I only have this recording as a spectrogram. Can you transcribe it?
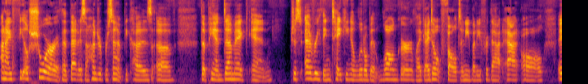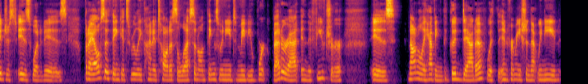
And I feel sure that that is 100% because of the pandemic and just everything taking a little bit longer. Like, I don't fault anybody for that at all. It just is what it is. But I also think it's really kind of taught us a lesson on things we need to maybe work better at in the future is not only having the good data with the information that we need,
